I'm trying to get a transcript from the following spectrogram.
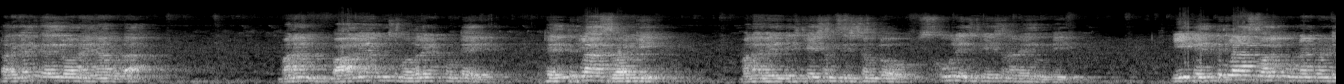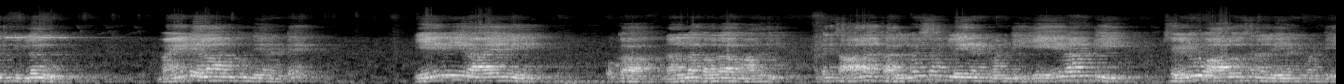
తరగతి గదిలోనైనా కూడా మనం బాల్యం నుంచి మొదలెట్టుకుంటే టెన్త్ క్లాస్ వరకు మన ఎడ్యుకేషన్ సిస్టంలో స్కూల్ ఎడ్యుకేషన్ అనేది ఉంది. ఈ టెన్త్ క్లాస్ వరకు ఉన్నటువంటి పిల్లలు మైండ్ ఎలా ఉంటుంది అని అంటే ఏమీ రాయని ఒక నల్ల బల్ల మాదిరి అంటే చాలా కల్మషం లేనటువంటి ఎలాంటి చెడు ఆలోచన లేనటువంటి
